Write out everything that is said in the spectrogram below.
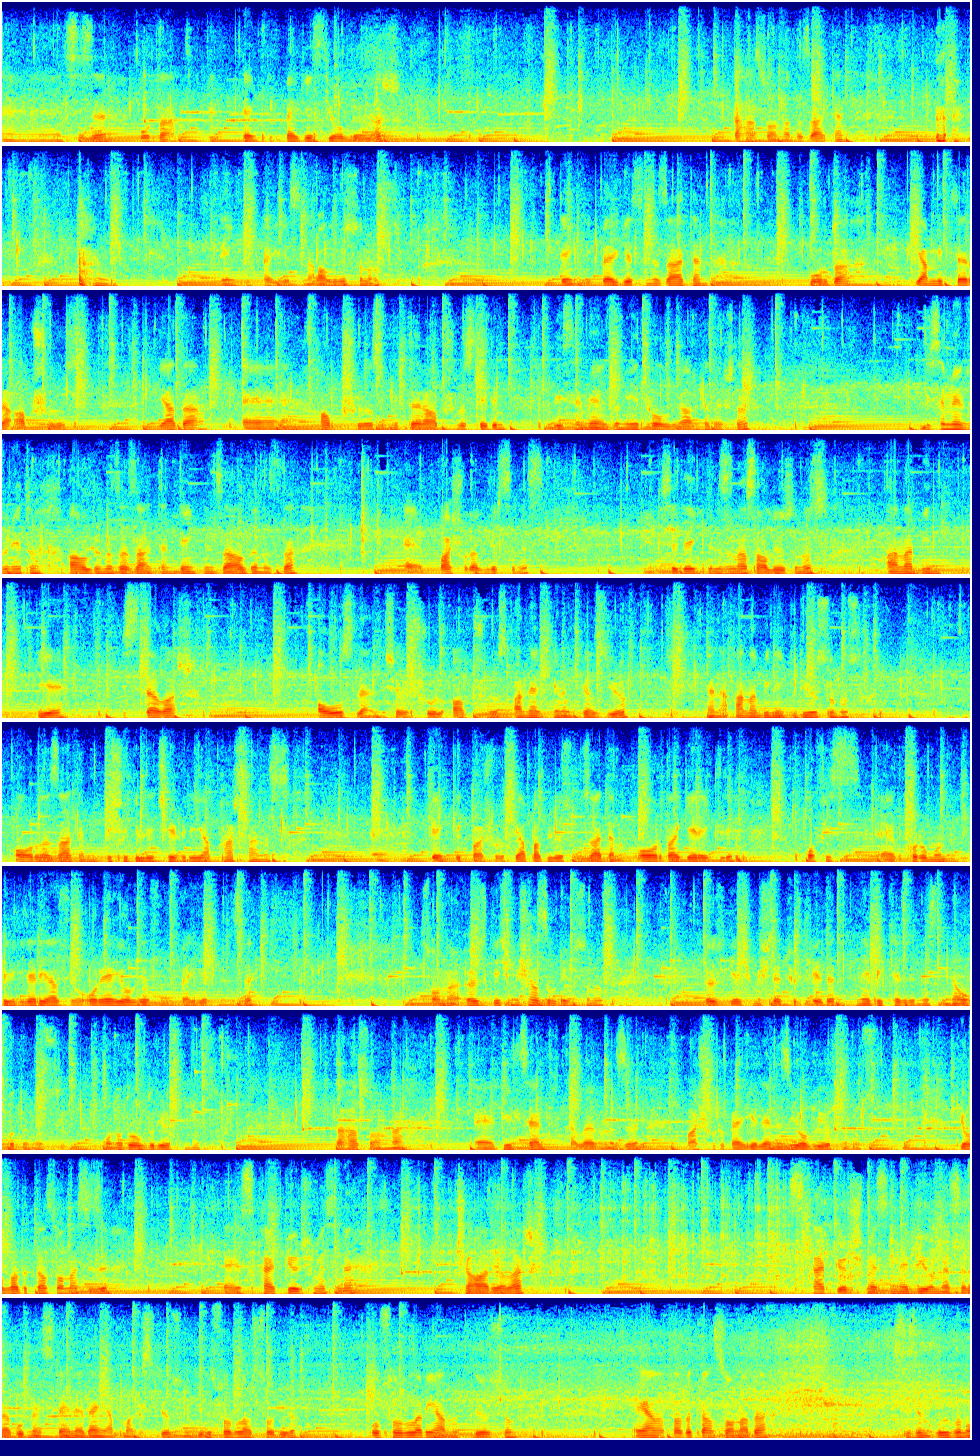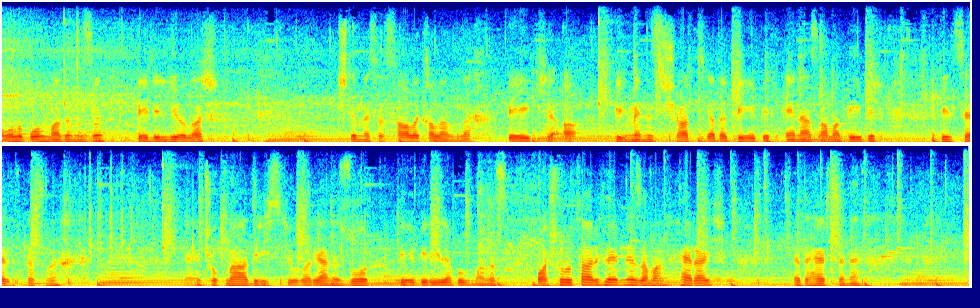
eee, size burada bir denklik belgesi yolluyorlar. Daha sonra da zaten denklik belgesini alıyorsunuz. Denklik belgesini zaten burada ya Mittlere Abschluss ya da eee Hauptschluss, Mittlere Abschluss dedim lise mezuniyeti oluyor arkadaşlar. Lise mezuniyeti aldığınızda zaten denkliğinizi aldığınızda eee, başvurabilirsiniz. Lise denkliğinizi nasıl alıyorsunuz? Ana bin diye bir site var. Ausländische Schulabschluss Anerkennung yazıyor. Yani ana bine giriyorsunuz. Orada zaten bir şekilde çeviri yaparsanız e, denklik başvurusu yapabiliyorsunuz. Zaten orada gerekli ofis e, kurumun bilgileri yazıyor. Oraya yolluyorsunuz belgelerinizi. Sonra özgeçmiş hazırlıyorsunuz. Özgeçmişte Türkiye'de ne bitirdiniz, ne okudunuz onu dolduruyorsunuz. Daha sonra e, dil sertifikalarınızı, başvuru belgelerinizi yolluyorsunuz. Yolladıktan sonra sizi e, Skype görüşmesine çağırıyorlar. Skype görüşmesinde diyor mesela bu mesleği neden yapmak istiyorsun gibi sorular soruyor. O soruları yanıtlıyorsun. E, yanıtladıktan sonra da sizin uygun olup olmadığınızı belirliyorlar. İşte mesela sağlık alanında B2 a- bilmeniz şart ya da B1 en az ama B1 dil sertifikasını e, çok nadir istiyorlar. Yani zor B1 ile bulmanız. Başvuru tarihleri ne zaman? Her ay ya da her sene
